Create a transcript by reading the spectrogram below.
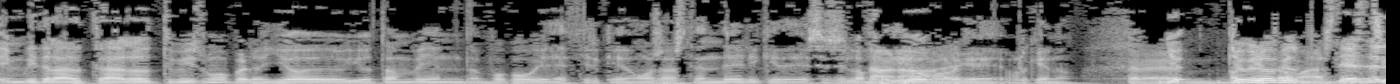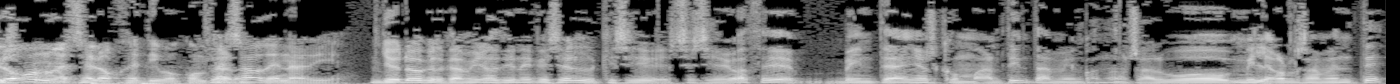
invitan al, al optimismo, pero yo, yo también tampoco voy a decir que vamos a ascender y que ese es el objetivo, no, porque, porque no. Yo, yo creo que el, más de Desde luego no es el objetivo confesado de nadie. yo creo que el camino tiene que ser el que se, se siguió hace 20 años con Martín también, cuando nos salvó milagrosamente,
